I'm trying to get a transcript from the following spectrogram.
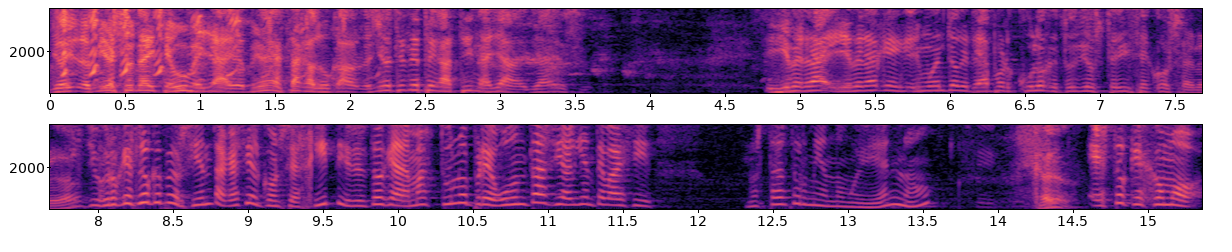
Yo- lo mío es una ITV ya, lo mío ya está caducado. Lo mío tiene pegatina ya, ya es... Y es verdad, y es verdad que hay un momento que te da por culo que tú Dios te dice cosas, ¿verdad? Yo creo que es lo que peor sienta, casi el consejitis. Esto que además tú no preguntas y alguien te va a decir, no estás durmiendo muy bien, ¿no? Claro. Esto que es como,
